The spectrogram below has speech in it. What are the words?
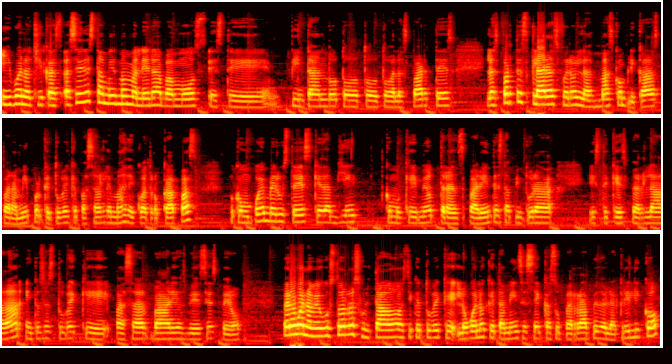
Y bueno chicas, así de esta misma manera vamos este, pintando todo, todo, todas las partes. Las partes claras fueron las más complicadas para mí porque tuve que pasarle más de cuatro capas. como pueden ver ustedes queda bien como que medio transparente esta pintura este, que es perlada. Entonces tuve que pasar varias veces, pero... Pero bueno, me gustó el resultado, así que tuve que... Lo bueno que también se seca súper rápido el acrílico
